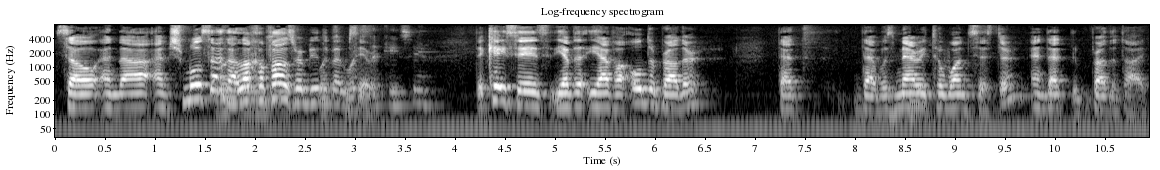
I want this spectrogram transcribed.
So and uh, and Shmuel says halacha follows Rabbi Yehuda ben the case? The case is you have a, you have an older brother that that was married to one sister, and that brother died.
